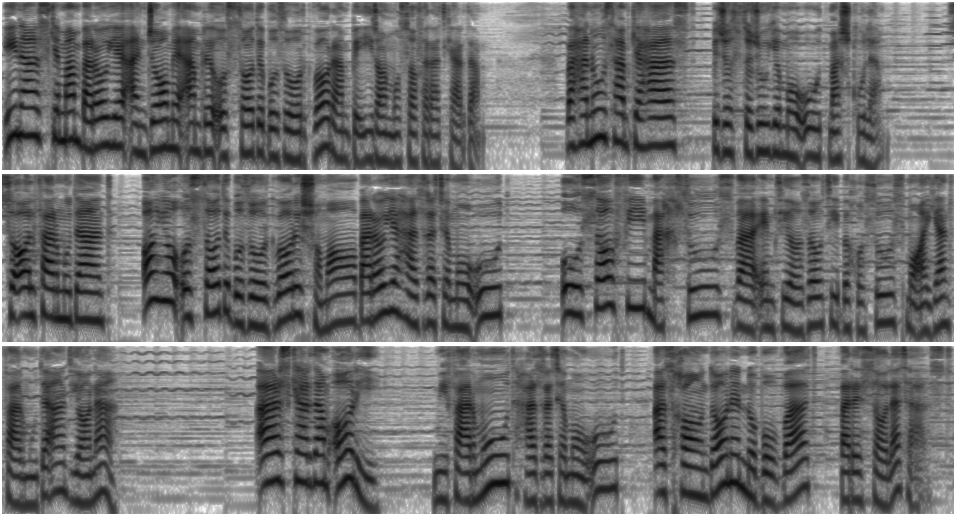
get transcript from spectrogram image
این است که من برای انجام امر استاد بزرگوارم به ایران مسافرت کردم و هنوز هم که هست به جستجوی موعود مشغولم سوال فرمودند آیا استاد بزرگوار شما برای حضرت موعود اوصافی مخصوص و امتیازاتی به خصوص معین فرموده اند یا نه؟ عرض کردم آری میفرمود حضرت موعود از خاندان نبوت و رسالت است.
